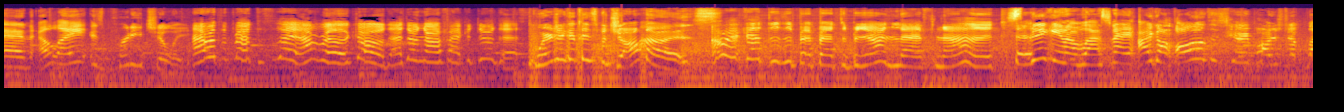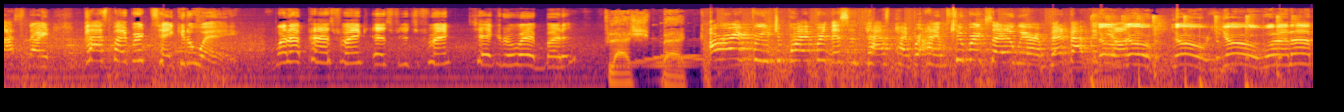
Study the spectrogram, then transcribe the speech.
and LA is pretty chilly. I was about to say, I'm really cold. I don't know if I can do this. Where'd you get these pajamas? Oh, I got to the Bed Bath & Beyond last night. Speaking of last night, I got all of this Harry Potter stuff last night. Pass Piper, take it away. What up, Past Frank? It's Future Frank. Take it away, buddy. Flashback. All right, Future Piper, this is Past Piper. I am super excited. We are at Bed Bath & Yo, Beyond. yo, yo, yo, what up,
